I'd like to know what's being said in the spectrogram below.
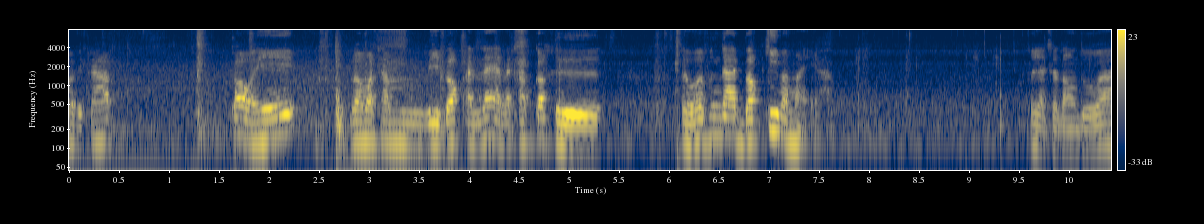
วัสดีครับ ก็วันนี้เรามาทำ V block อันแรกนะครับ ก็คือเออว่าเพิ่งได้บล็อกกี้มาใหม่ครับ ก็อยากจะลองดูว่า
